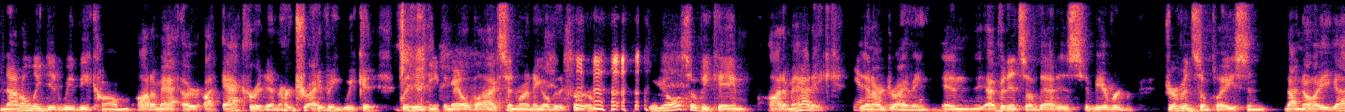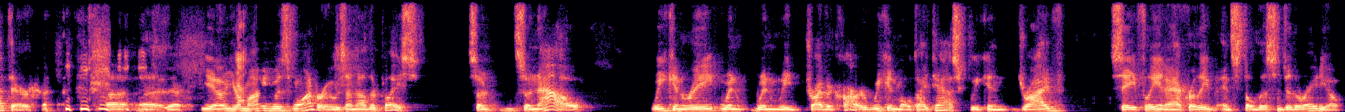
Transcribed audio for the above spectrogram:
not only did we become automatic or uh, accurate in our driving, we could quit hitting the mailbox and running over the curb. we also became automatic yeah. in our driving, mm-hmm. and the evidence of that is: Have you ever driven someplace and not know how you got there? uh, uh, there you know, your mind was wandering; it was another place. So so now we can read when when we drive a car, we can multitask. We can drive safely and accurately and still listen to the radio.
